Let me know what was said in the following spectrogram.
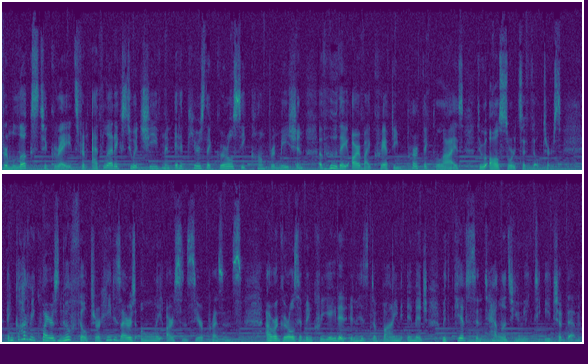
From looks to grades, from athletics to achievement, it appears that girls seek confirmation of who they are by crafting perfect lives through all sorts of filters. And God requires no filter, He desires only our sincere presence. Our girls have been created in His divine image with gifts and talents unique to each of them.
